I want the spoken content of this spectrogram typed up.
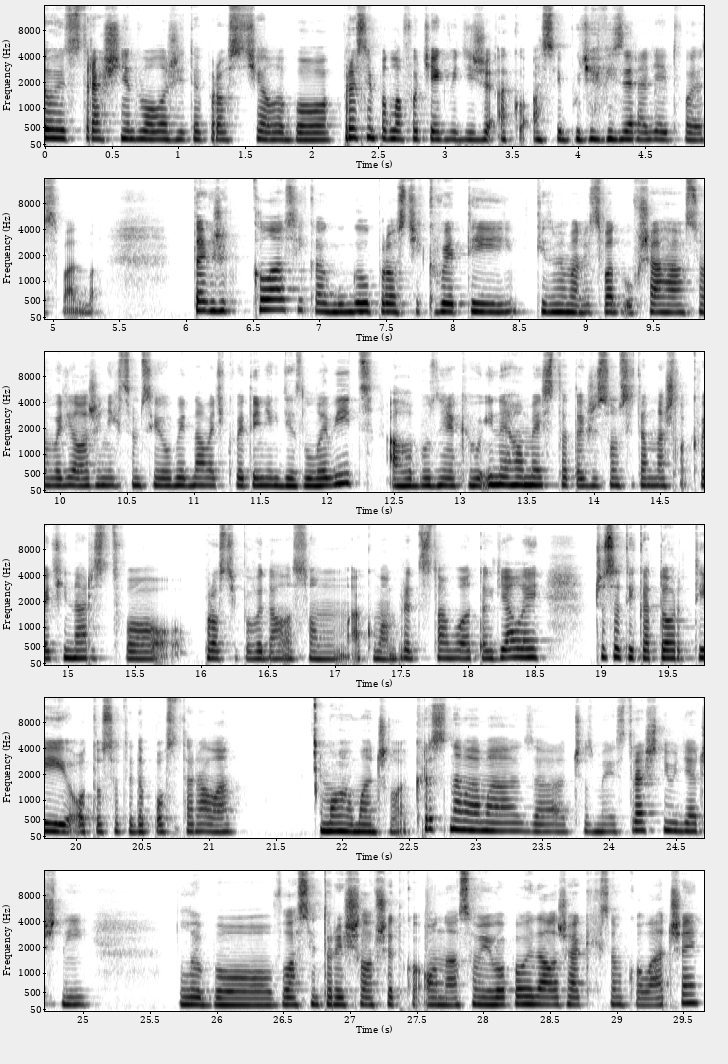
to je strašne dôležité proste, lebo presne podľa fotiek vidíš, že ako asi bude vyzerať aj tvoja svadba. Takže klasika Google, proste kvety, keď sme mali svadbu v Šahách, som vedela, že nechcem si objednávať kvety niekde z Levíc alebo z nejakého iného mesta, takže som si tam našla kvetinárstvo, proste povedala som, akú mám predstavu a tak ďalej. Čo sa týka torty, o to sa teda postarala môjho manžela krstná mama, za čo sme jej strašne vďační lebo vlastne to riešila všetko ona. Som iba povedala, že aké som koláče.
